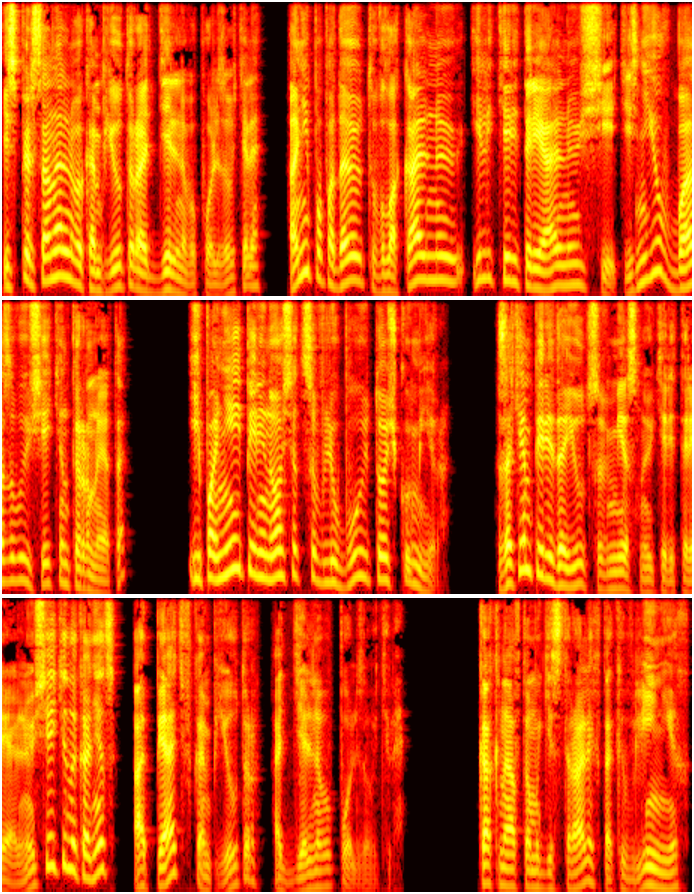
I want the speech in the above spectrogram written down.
Из персонального компьютера отдельного пользователя они попадают в локальную или территориальную сеть, из нее в базовую сеть интернета, и по ней переносятся в любую точку мира. Затем передаются в местную территориальную сеть и, наконец, опять в компьютер отдельного пользователя. Как на автомагистралях, так и в линиях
